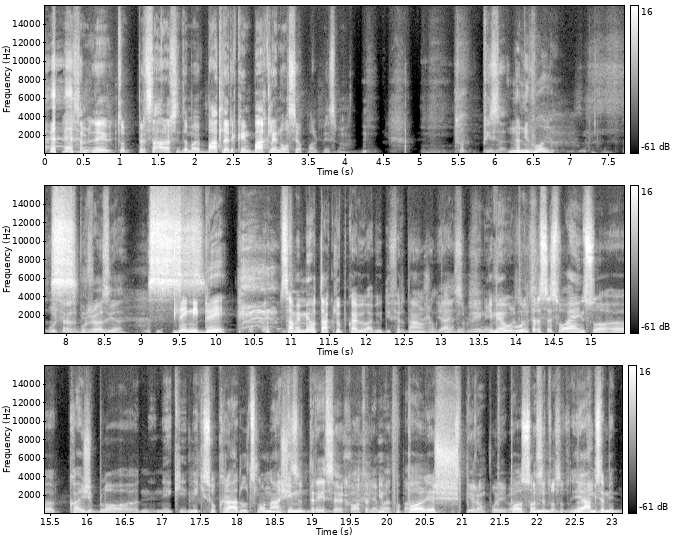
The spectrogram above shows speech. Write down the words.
Sem, ne, to predstavljaš si, da imajo butlere, ki jim bakle nosijo pol pisma. Na nivoju. Ultra zburžoazija. Zdaj mi B. Sam je imel ta klub, kaj je bil, je bil Differdanž. Ja, so bili je imel ultrase svoje in so, uh, kaj že bilo, neki, neki so ukradli celo Našim drese hoteli pa pol je š- s pirom poliva. Pa so, Pa se to so tudi ja, mislim,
